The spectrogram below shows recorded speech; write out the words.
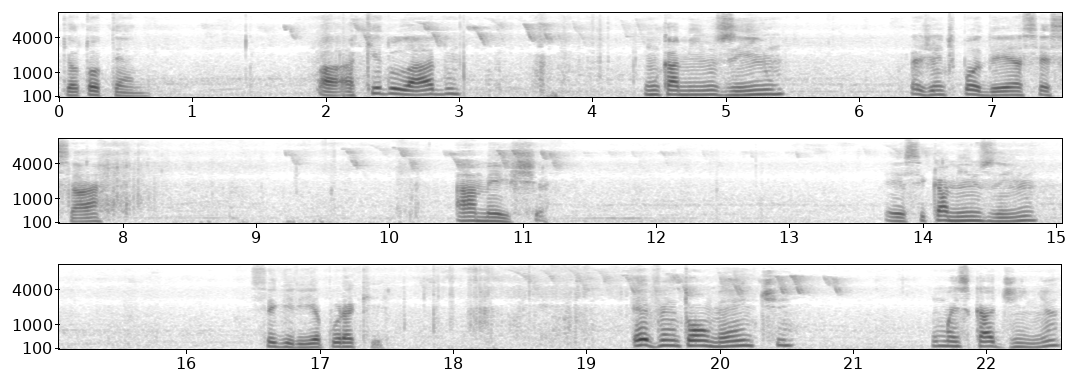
que eu estou tendo. Ó, aqui do lado, um caminhozinho para a gente poder acessar a ameixa. Esse caminhozinho seguiria por aqui. Eventualmente, uma escadinha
